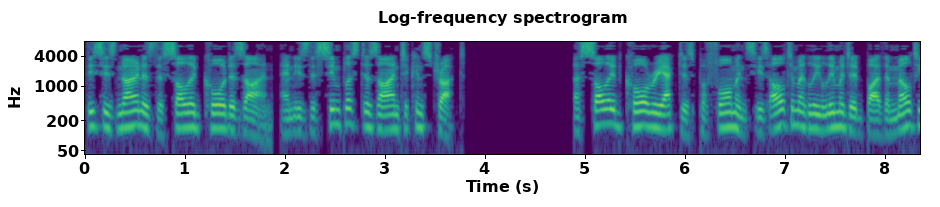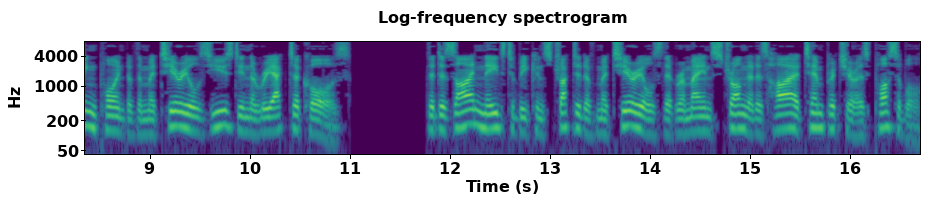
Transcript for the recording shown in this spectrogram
This is known as the solid core design, and is the simplest design to construct. A solid core reactor's performance is ultimately limited by the melting point of the materials used in the reactor cores. The design needs to be constructed of materials that remain strong at as high a temperature as possible,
